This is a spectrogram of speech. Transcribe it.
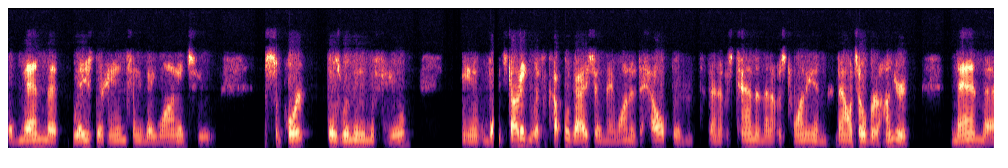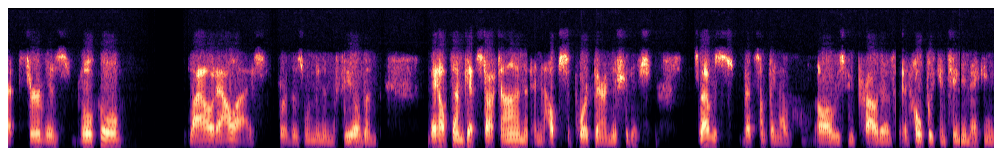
of men that raised their hands saying they wanted to support those women in the field. And it started with a couple of guys saying they wanted to help, and then it was 10, and then it was 20, and now it's over 100 men that serve as vocal, loud allies for those women in the field. And they help them get stuff done and help support their initiatives. So that was that's something I'll, always be proud of and hope we continue making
